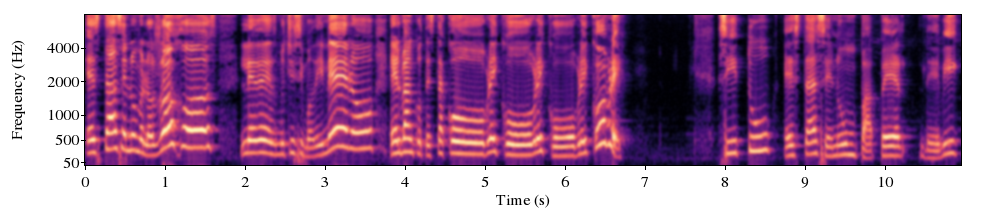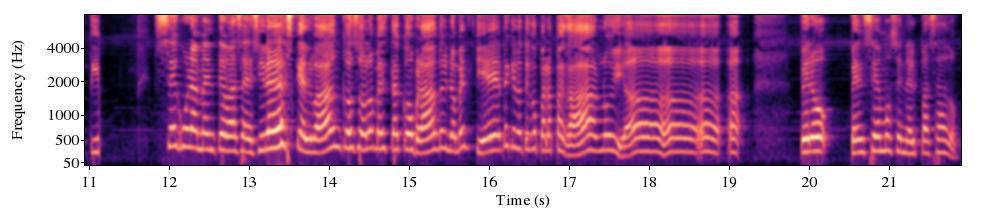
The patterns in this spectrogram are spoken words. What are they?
Estás en números rojos, le des muchísimo dinero, el banco te está cobre y cobre y cobre y cobre. Si tú estás en un papel de víctima, seguramente vas a decir, es que el banco solo me está cobrando y no me entiende que no tengo para pagarlo ah, ah, ah. Pero pensemos en el pasado.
